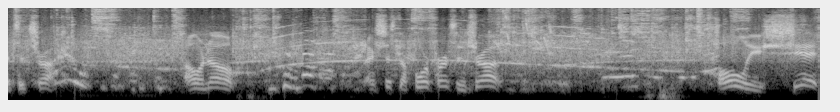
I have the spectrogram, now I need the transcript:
It's a truck. Oh no, that's just a four-person truck. Holy shit.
